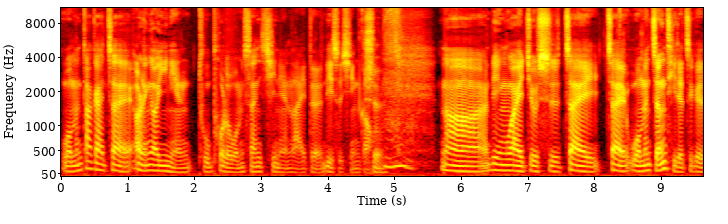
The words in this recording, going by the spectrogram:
我们大概在二零二一年突破了我们三十七年来的历史新高。是。那另外就是在在我们整体的这个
